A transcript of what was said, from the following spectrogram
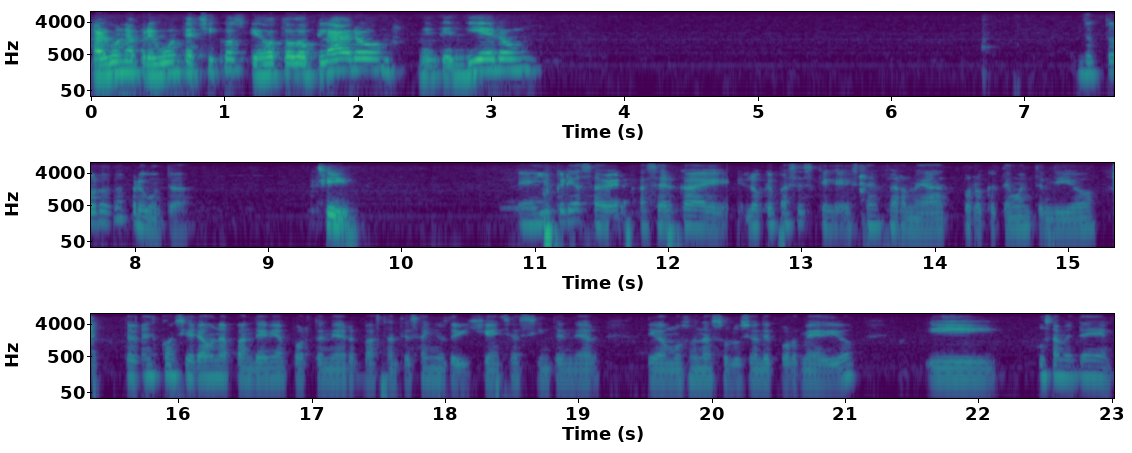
¿Alguna pregunta, chicos? ¿Quedó todo claro? ¿Me entendieron? Doctor, una pregunta. Sí. Eh, yo quería saber acerca de... Lo que pasa es que esta enfermedad, por lo que tengo entendido, también es considerada una pandemia por tener bastantes años de vigencia sin tener, digamos, una solución de por medio. Y justamente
